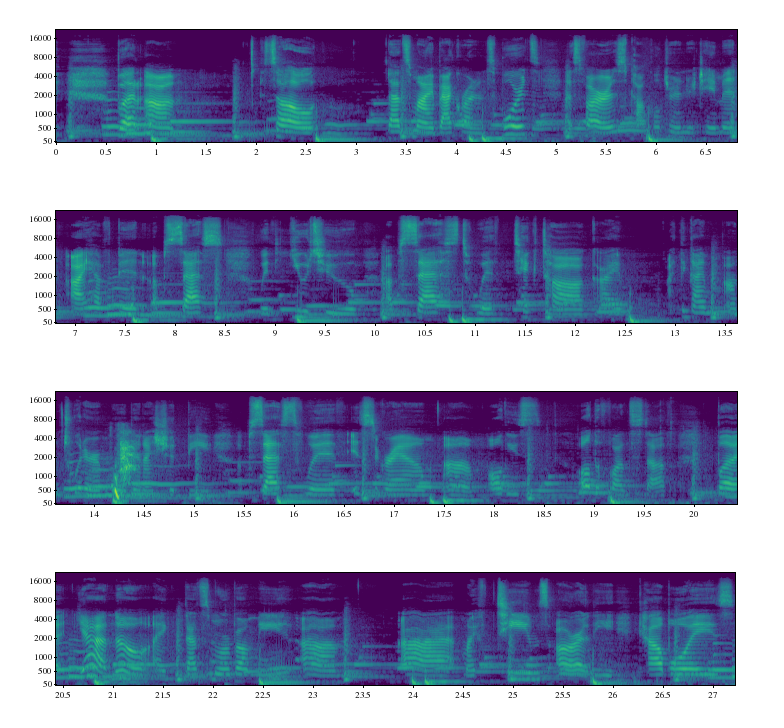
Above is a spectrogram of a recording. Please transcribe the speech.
but um, so that's my background in sports. As far as pop culture entertainment, I have been obsessed with YouTube, obsessed with TikTok. I I think I'm on Twitter more than I should be. Obsessed with Instagram, um, all these, all the fun stuff. But yeah, no, like that's more about me. Um, uh, my teams are the Cowboys,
